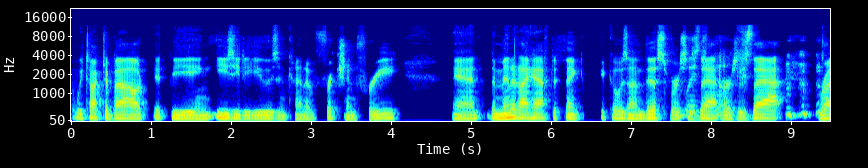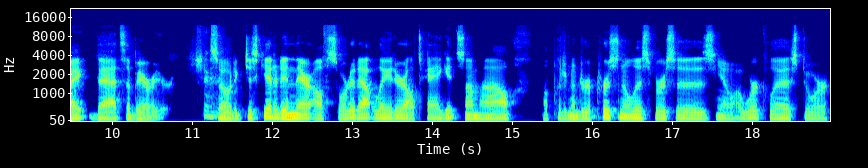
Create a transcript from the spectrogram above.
We talked about it being easy to use and kind of friction free. And the minute I have to think it goes on this versus Which that book? versus that, right, that's a barrier. Sure. So to just get it in there, I'll sort it out later. I'll tag it somehow. I'll put it under a personal list versus you know a work list or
